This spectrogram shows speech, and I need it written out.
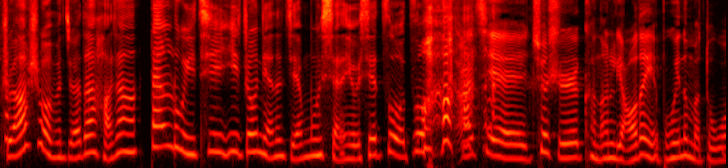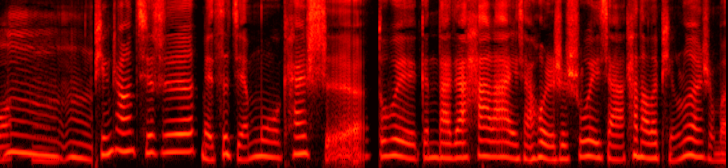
主要是我们觉得好像单录一期一周年的节目显得有些做作，而且确实可能聊的也不会那么多。嗯嗯，平常其实每次节目开始都会跟大家哈拉一下，或者是说一下看到的评论什么，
